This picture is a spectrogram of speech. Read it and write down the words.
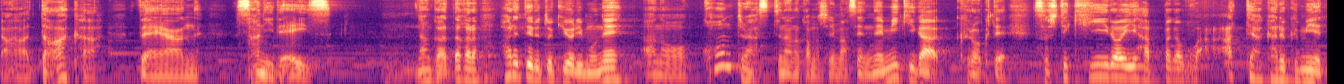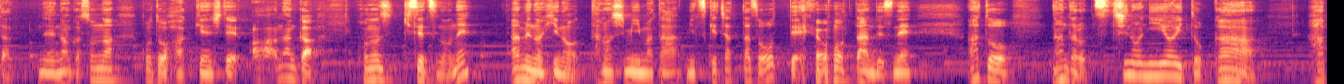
uh, darker than sunny days なんかだから晴れてる時よりもねあのコントラストなのかもしれませんね幹が黒くてそして黄色い葉っぱがわーって明るく見えた、ね、なんかそんなことを発見してああなんかこの季節のね雨の日の楽しみまた見つけちゃったぞって 思ったんですね。あとなんだろう土の匂いとか葉っ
